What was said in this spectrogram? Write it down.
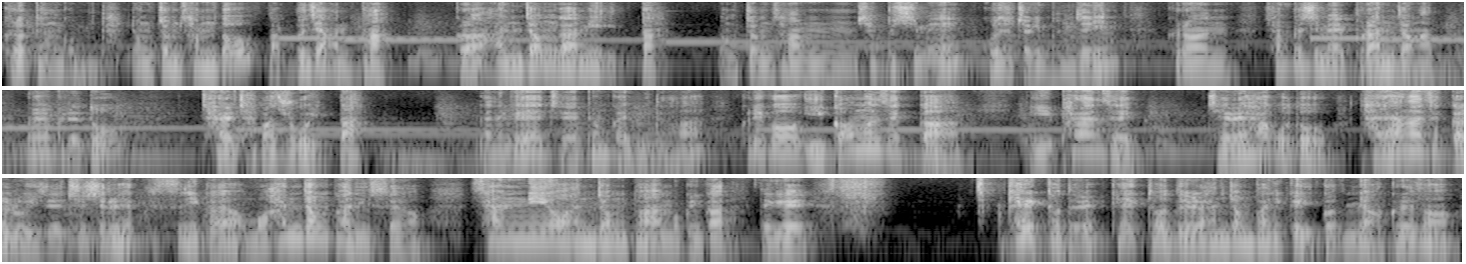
그렇다는 겁니다. 0.3도 나쁘지 않다. 그런 안정감이 있다. 0.3 샤프심의 고질적인 문제인 그런 샤프심의 불안정함을 그래도 잘 잡아주고 있다. 라는 게 제 평가입니다. 그리고 이 검은색과 이 파란색 제외하고도 다양한 색깔로 이제 출시를 했으니까요. 뭐 한정판 있어요. 산리오 한정판, 뭐 그러니까 되게 캐릭터들, 캐릭터들 한정판이 꽤 있거든요. 그래서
